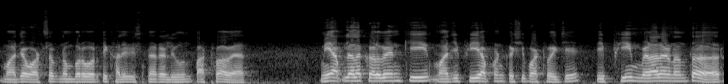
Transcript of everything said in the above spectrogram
माझ्या व्हॉट्सअप नंबरवरती खाली दिसणाऱ्या लिहून पाठवाव्यात. मी आपल्याला कळवेन की माझी फी आपण कशी पाठवायची ती फी मिळाल्यानंतर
